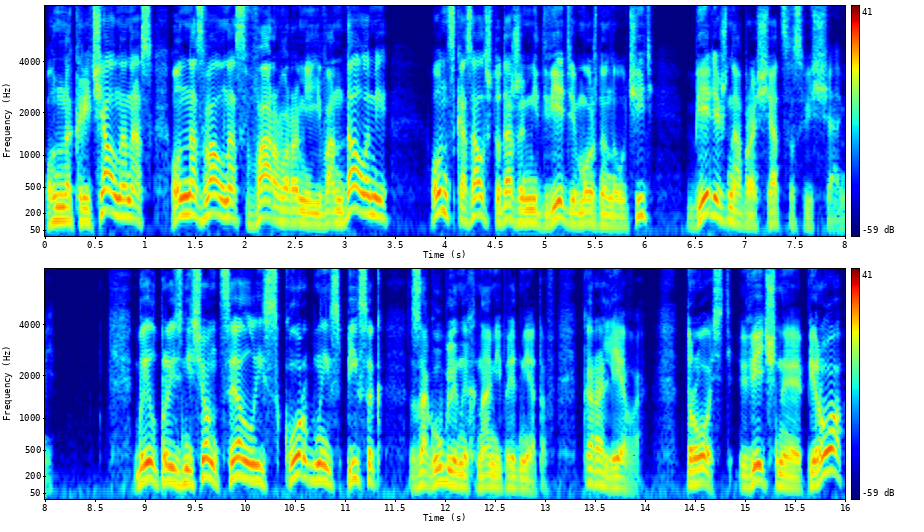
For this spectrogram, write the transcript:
он накричал на нас, он назвал нас варварами и вандалами, он сказал, что даже медведя можно научить бережно обращаться с вещами. Был произнесен целый скорбный список загубленных нами предметов. Королева, трость, вечное перо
